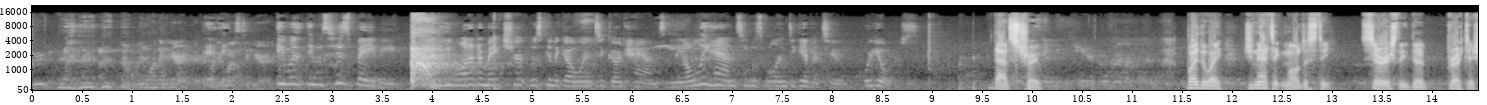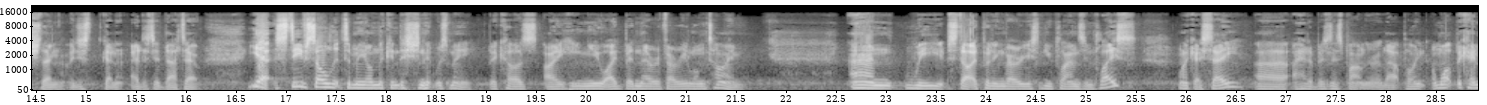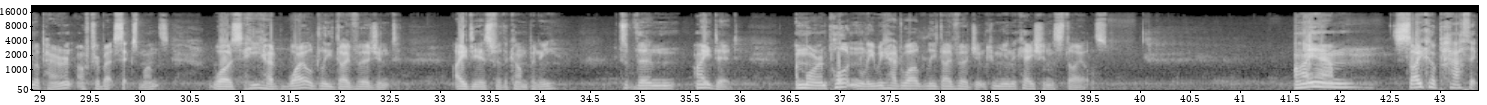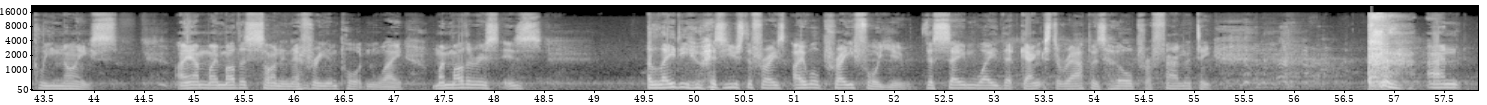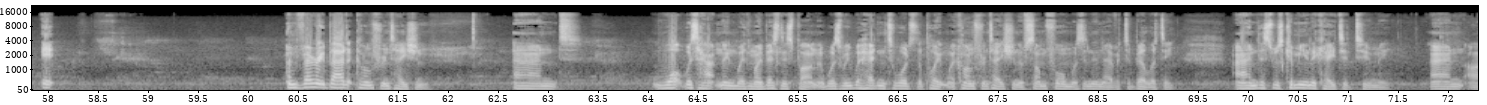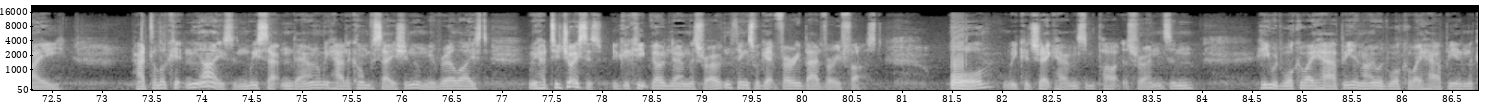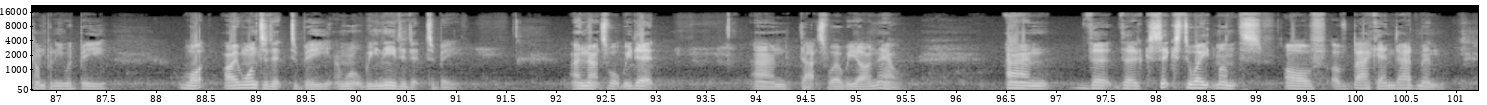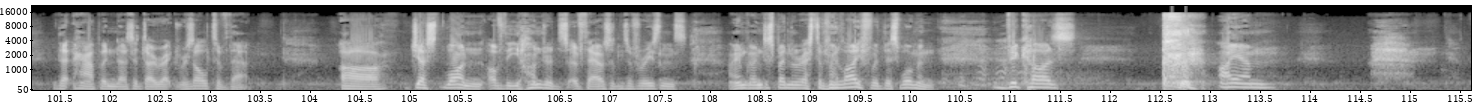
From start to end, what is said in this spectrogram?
We want to hear it. Everybody wants to hear it. It was it was his baby, and he wanted to make sure it was going to go into good hands, and the only hands he was willing to give it to were yours. That's true. And you cared over the By the way, genetic modesty. Seriously, the British thing. I just kind of edited that out. Yeah, Steve sold it to me on the condition it was me because I, he knew I'd been there a very long time. And we started putting various new plans in place. Like I say, uh, I had a business partner at that point, and what became apparent after about six months was he had wildly divergent ideas for the company than I did. And more importantly, we had wildly divergent communication styles. I am psychopathically nice. I am my mother's son in every important way. My mother is, is a lady who has used the phrase, I will pray for you, the same way that gangster rappers hurl profanity. and it. I'm very bad at confrontation. And what was happening with my business partner was we were heading towards the point where confrontation of some form was an inevitability. And this was communicated to me. And I had to look it in the eyes. And we sat him down and we had a conversation and we realized we had two choices. We could keep going down this road and things would get very bad very fast. Or we could shake hands and part as friends and he would walk away happy and I would walk away happy and the company would be what I wanted it to be and what we needed it to be. And that's what we did. And that's where we are now. And the, the six to eight months of, of back end admin that happened as a direct result of that are just one of the hundreds of thousands of reasons I'm going to spend the rest of my life with this woman. because I am.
